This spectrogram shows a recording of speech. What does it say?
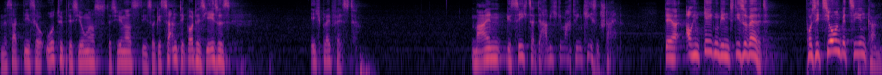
Und das sagt dieser Urtyp des Jüngers, des Jüngers, dieser Gesandte Gottes, Jesus, ich bleibe fest. Mein Gesicht, sagt er, habe ich gemacht wie ein Kieselstein, der auch im Gegenwind dieser Welt Position beziehen kann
